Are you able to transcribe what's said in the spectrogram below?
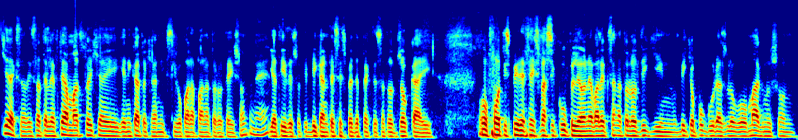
Κοίταξε να δεις, στα τελευταία μάτς το είχε, γενικά το είχε ανοίξει λίγο παραπάνω το rotation. Ναι. Γιατί είδες ότι μπήκαν 4-5 παίκτες σαν τον Τζόκαη. Ο Φώτης πήρε θέση βασικού πλέον, έβαλε ξανά το Λοντίγκιν, μπήκε ο Πούγκουρας λόγω Μάγνουσον.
